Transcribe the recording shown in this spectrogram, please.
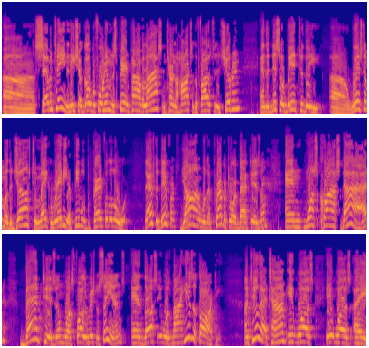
uh, 17, and he shall go before him in the spirit and power of Elias, and turn the hearts of the fathers to the children, and the disobedient to the uh, wisdom of the just, to make ready a people prepared for the Lord. There's the difference. John was a preparatory baptism, and once Christ died, baptism was for the remission of sins, and thus it was by his authority. Until that time, it was it was a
